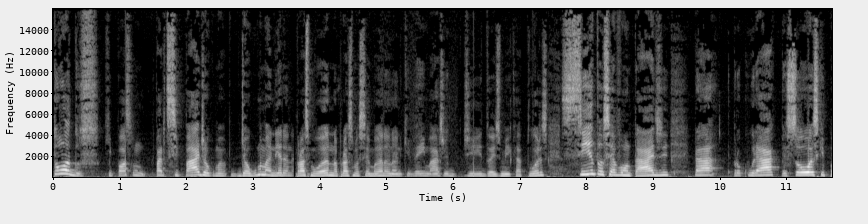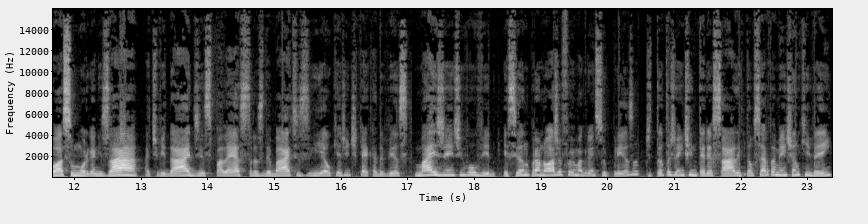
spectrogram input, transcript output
todos que possam participar de alguma, de alguma maneira no próximo ano, na próxima semana, no ano que vem, em março de, de 2014, sintam-se à vontade para procurar pessoas que possam organizar atividades, palestras, debates e é o que a gente quer, cada vez mais gente envolvida. Esse ano para nós já foi uma grande surpresa de tanta gente interessada, então certamente ano que vem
